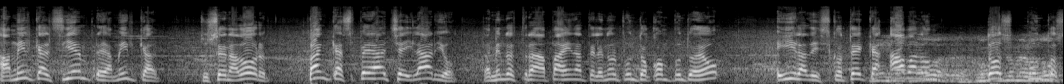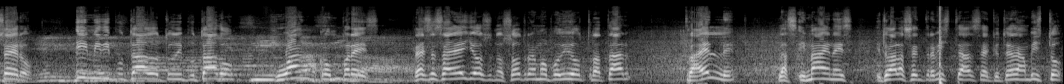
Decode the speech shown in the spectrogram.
Amilcar siempre, Amilcar, tu senador, Bancas PH Hilario, también nuestra página telenor.com.do y la discoteca Avalon 2.0 y mi diputado, tu diputado Juan Comprés. Gracias a ellos nosotros hemos podido tratar, traerle las imágenes y todas las entrevistas que ustedes han visto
